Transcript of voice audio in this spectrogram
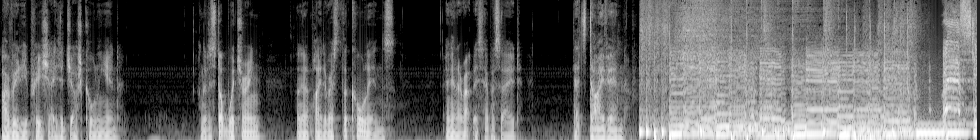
I really appreciated Josh calling in. I'm going to stop wittering. I'm going to play the rest of the call ins. I'm going to wrap this episode. Let's dive in. Rescue!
